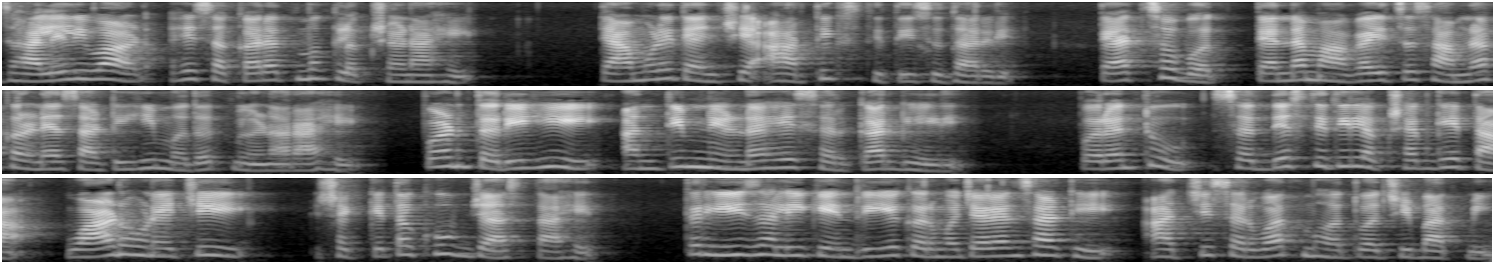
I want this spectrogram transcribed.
झालेली वाढ हे सकारात्मक लक्षण आहे. त्यामुळे त्यांची आर्थिक स्थिती सुधारेल. त्याचसोबत त्यांना महागाईचा सामना करण्यासाठीही मदत मिळणार आहे. पण तरीही अंतिम निर्णय हे सरकार घेईल. परंतु सद्यस्थिती लक्षात घेता वाढ होण्याची शक्यता खूप जास्त आहे. तर ही झाली केंद्रीय कर्मचाऱ्यांसाठी आजची सर्वात महत्त्वाची बातमी.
